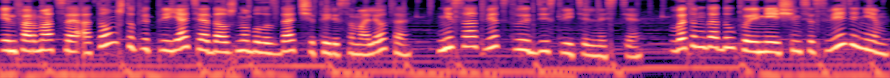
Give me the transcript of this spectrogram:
Информация о том, что предприятие должно было сдать четыре самолета, не соответствует действительности. В этом году, по имеющимся сведениям,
